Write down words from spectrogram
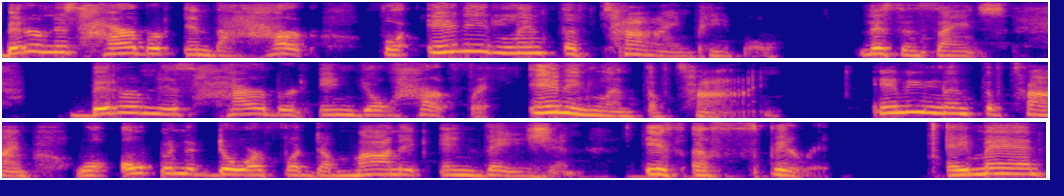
bitterness harbored in the heart for any length of time, people. Listen, saints, bitterness harbored in your heart for any length of time, any length of time will open the door for demonic invasion. It's a spirit. Amen.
